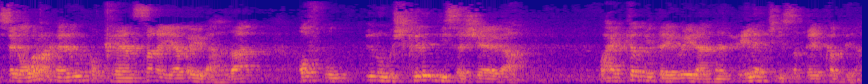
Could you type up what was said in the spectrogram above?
isaga wararkani wuxuu keensanayaa bay yidhaahdaan qofku inuu mushkiladiisa sheegaa waxay ka mid tahay bay yidhahdaan cilaajkiisa qayb ka mida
